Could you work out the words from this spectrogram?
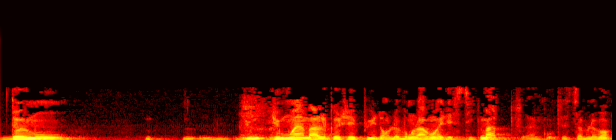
de mon du, moins mal que j'ai pu dans Le Bon Larron et les stigmates, incontestablement,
